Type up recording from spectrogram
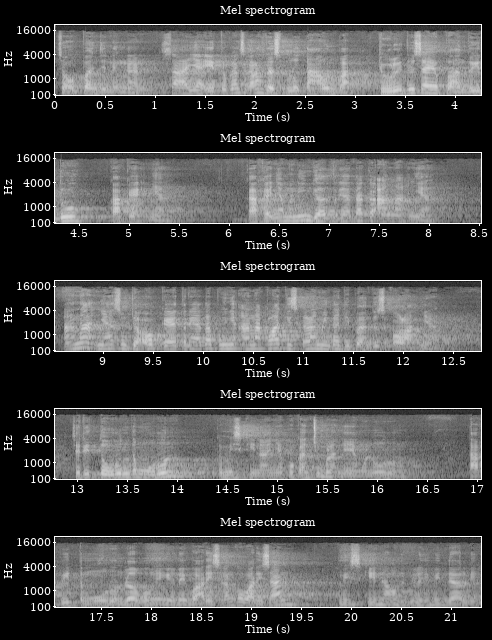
Coba jenengan, saya itu kan sekarang sudah 10 tahun, Pak. Dulu itu saya bantu itu kakeknya. Kakeknya meninggal ternyata ke anaknya. Anaknya sudah oke, ternyata punya anak lagi sekarang minta dibantu sekolahnya. Jadi turun temurun kemiskinannya bukan jumlahnya yang menurun. Tapi temurun lah wong ngene warisan kok warisan miskin naudzubillah min dalik.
